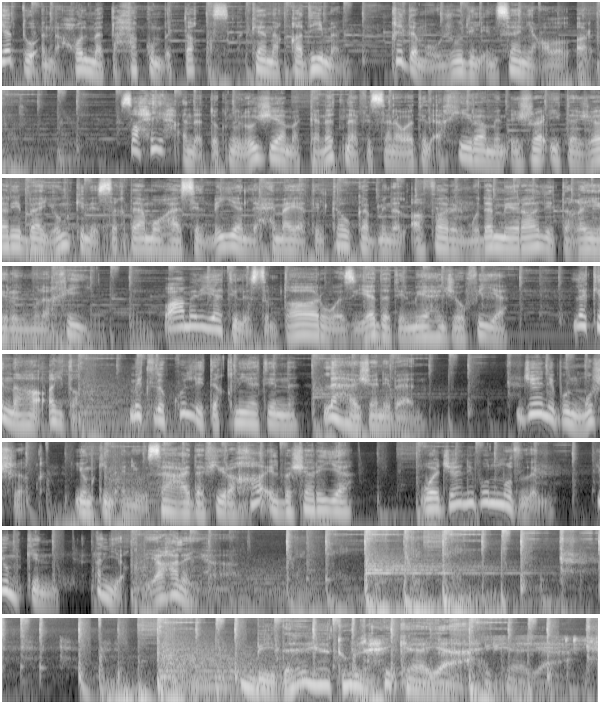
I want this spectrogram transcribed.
يبدو أن حلم التحكم بالطقس كان قديما قدم وجود الإنسان على الأرض. صحيح أن التكنولوجيا مكنتنا في السنوات الأخيرة من إجراء تجارب يمكن استخدامها سلميا لحماية الكوكب من الآثار المدمرة للتغير المناخي وعمليات الاستمطار وزيادة المياه الجوفية لكنها أيضا مثل كل تقنية لها جانبان. جانب مشرق يمكن أن يساعد في رخاء البشرية وجانب مظلم يمكن أن يقضي عليها. بداية الحكاية, حكاية.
